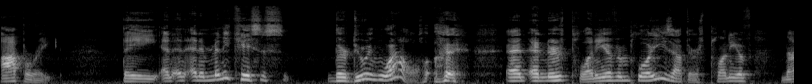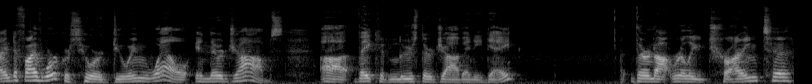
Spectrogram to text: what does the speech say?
operate. They and, and, and in many cases they're doing well. and and there's plenty of employees out there. There's plenty of nine to five workers who are doing well in their jobs. Uh, they could lose their job any day. They're not really trying to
